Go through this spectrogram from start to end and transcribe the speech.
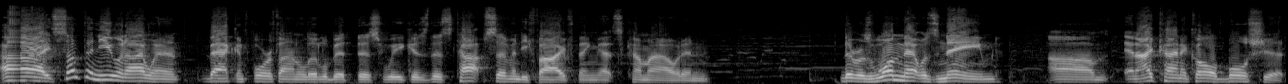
All right. Something you and I went back and forth on a little bit this week is this top 75 thing that's come out. And there was one that was named, um, and I kind of called bullshit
